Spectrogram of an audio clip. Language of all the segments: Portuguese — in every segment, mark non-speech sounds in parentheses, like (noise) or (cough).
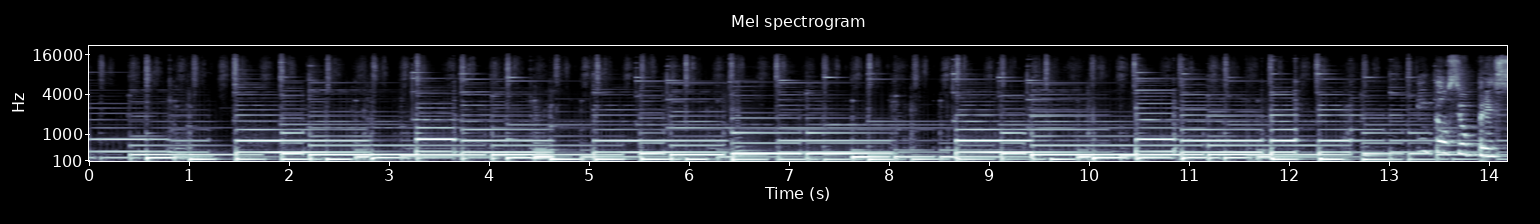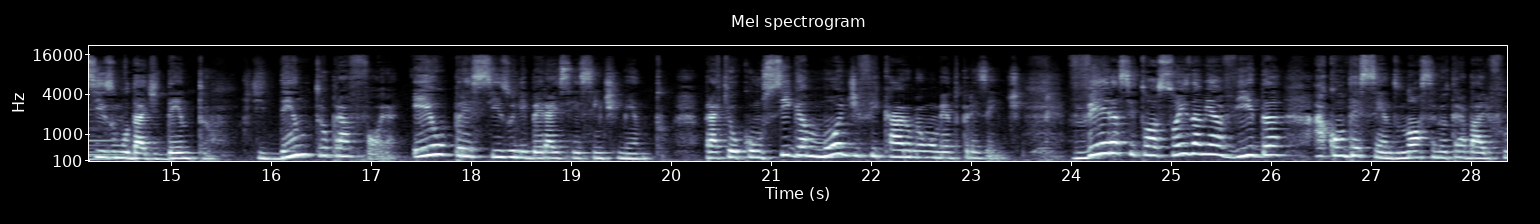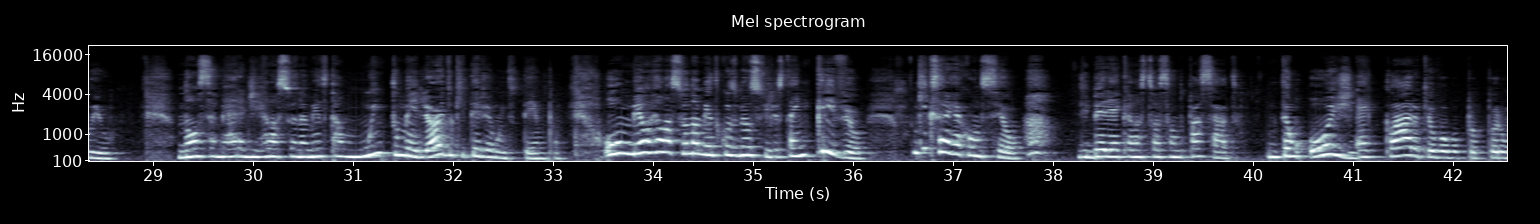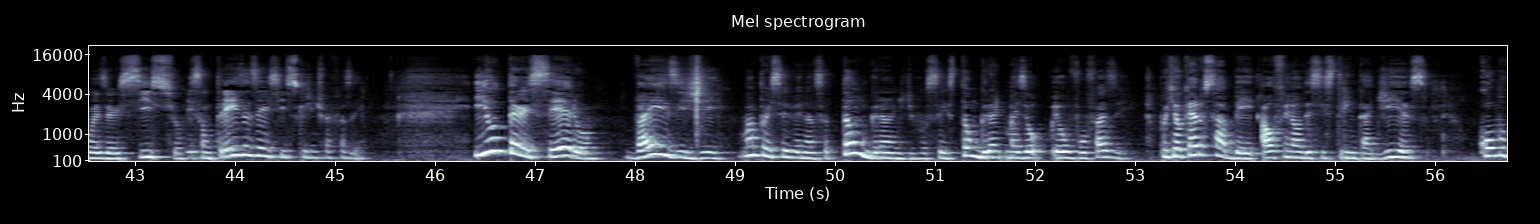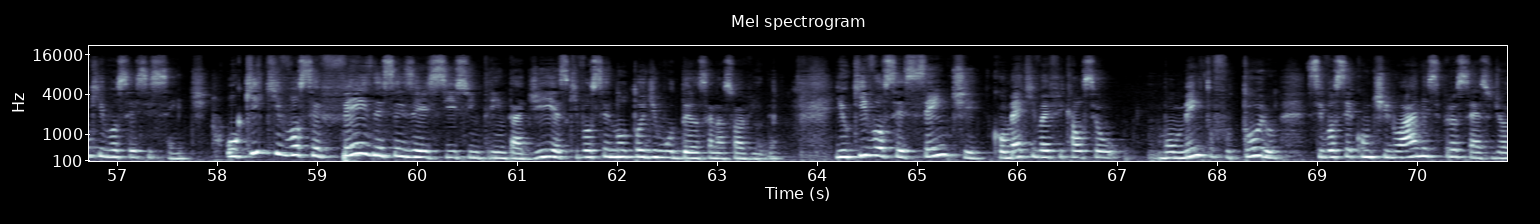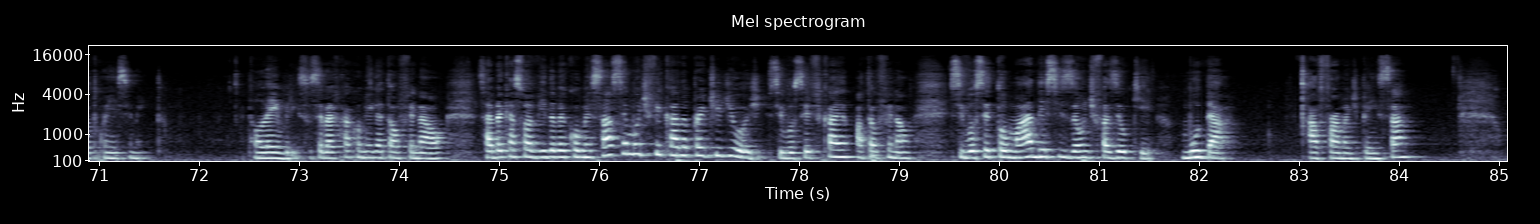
Mudar de dentro, de dentro para fora. Eu preciso liberar esse ressentimento para que eu consiga modificar o meu momento presente. Ver as situações da minha vida acontecendo. Nossa, meu trabalho fluiu. Nossa, minha área de relacionamento está muito melhor do que teve há muito tempo. Ou o meu relacionamento com os meus filhos está incrível. O que, que será que aconteceu? (gasps) liberei aquela situação do passado. Então, hoje, é claro que eu vou propor um exercício, e são três exercícios que a gente vai fazer. E o terceiro vai exigir uma perseverança tão grande de vocês, tão grande, mas eu, eu vou fazer. Porque eu quero saber, ao final desses 30 dias, como que você se sente. O que que você fez nesse exercício em 30 dias que você notou de mudança na sua vida? E o que você sente, como é que vai ficar o seu momento futuro se você continuar nesse processo de autoconhecimento. Então lembre, se você vai ficar comigo até o final, saiba que a sua vida vai começar a ser modificada a partir de hoje. Se você ficar até o final, se você tomar a decisão de fazer o quê? Mudar a forma de pensar,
